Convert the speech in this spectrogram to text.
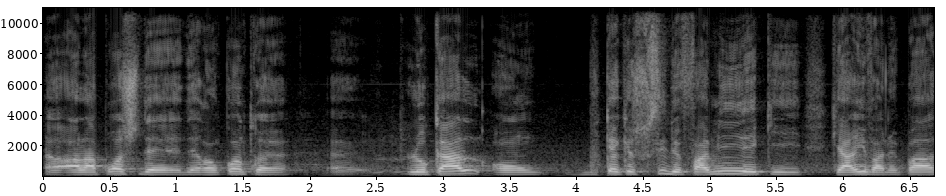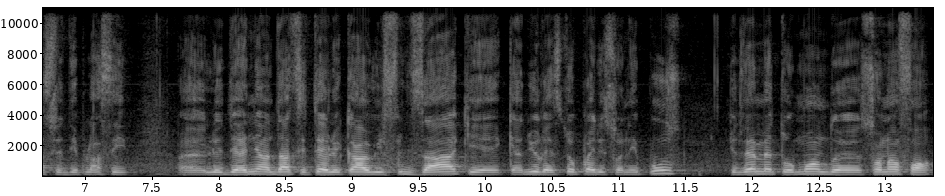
à l'approche des, rencontres euh, locales, ont quelques soucis de famille et qui, arrivent à ne pas se déplacer. Euh, le dernier en date, c'était le cas Wilfried Zaha, qui, qui, a dû rester auprès de son épouse, qui devait mettre au monde son enfant.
